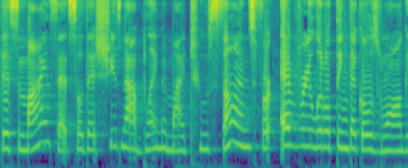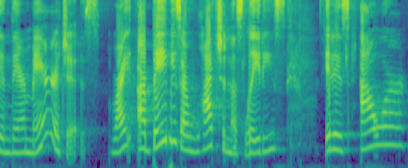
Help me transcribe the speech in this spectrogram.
this mindset so that she's not blaming my two sons for every little thing that goes wrong in their marriages, right? Our babies are watching us, ladies. It is our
